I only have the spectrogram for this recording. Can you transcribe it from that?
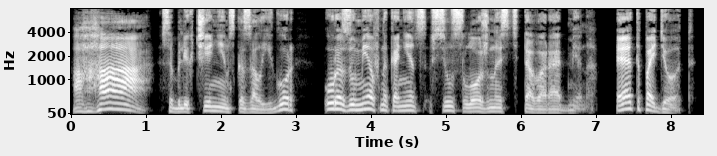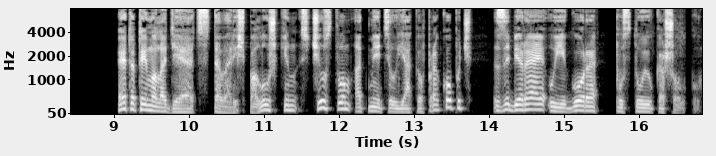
«Ага!» — с облегчением сказал Егор, уразумев, наконец, всю сложность товарообмена. «Это пойдет». «Это ты молодец, товарищ Полушкин», — с чувством отметил Яков Прокопыч, забирая у Егора пустую кошелку.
